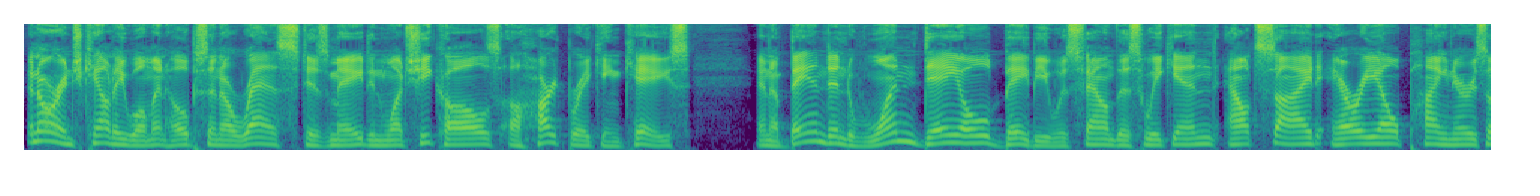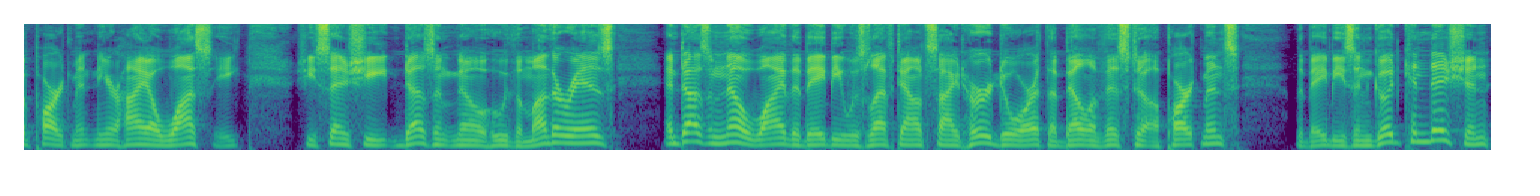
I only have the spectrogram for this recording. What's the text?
An Orange County woman hopes an arrest is made in what she calls a heartbreaking case. An abandoned one day old baby was found this weekend outside Ariel Piner's apartment near Hiawassee. She says she doesn't know who the mother is and doesn't know why the baby was left outside her door at the Bella Vista apartments. The baby's in good condition.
